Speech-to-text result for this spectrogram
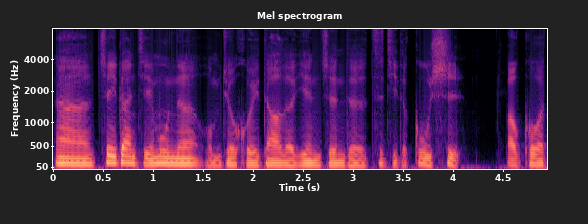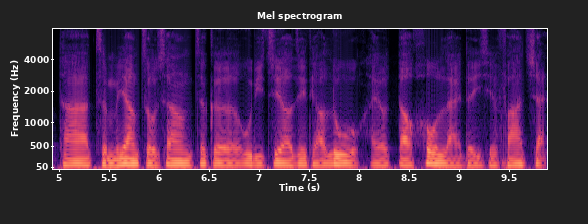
那这一段节目呢，我们就回到了彦蓁的自己的故事，包括他怎么样走上这个物理治疗这条路，还有到后来的一些发展。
